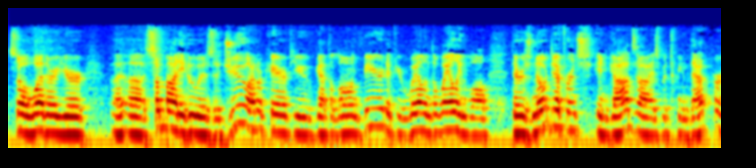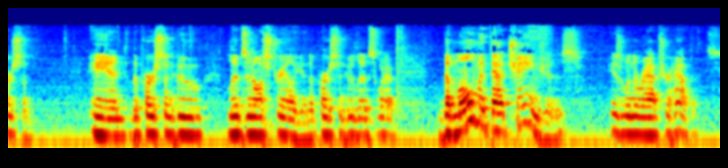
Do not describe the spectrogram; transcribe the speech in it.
So whether you're uh, uh, somebody who is a Jew, I don't care if you've got the long beard, if you're wailing the wailing wall, there is no difference in God's eyes between that person and the person who lives in Australia and the person who lives whatever. The moment that changes is when the rapture happens.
